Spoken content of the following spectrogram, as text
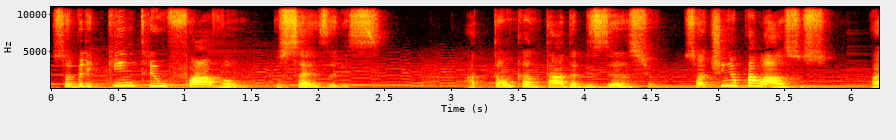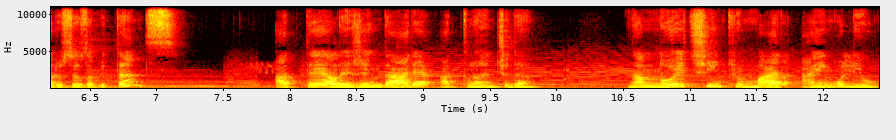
Sobre quem triunfavam os Césares? A tão cantada Bizâncio só tinha palácios para os seus habitantes? Até a legendária Atlântida, na noite em que o mar a engoliu,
